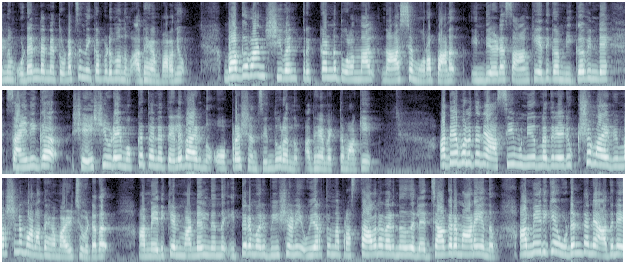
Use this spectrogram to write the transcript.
എന്നും ഉടൻ തന്നെ തുടച്ചു നീക്കപ്പെടുമെന്നും അദ്ദേഹം പറഞ്ഞു. ഭഗവാൻ ശിവൻ തൃക്കണ്ണ് തുറന്നാൽ നാശം ഉറപ്പാണ്. ഇന്ത്യയുടെ സാങ്കേതിക മികവിന്റെ സൈനിക ശേഷിയുടെയും ഒക്കെ തന്നെ തെളിവായിരുന്നു ഓപ്പറേഷൻ സിന്ദൂർ എന്നും അദ്ദേഹം വ്യക്തമാക്കി. അതേപോലെ തന്നെ അസീം മുനീറിനെതിരെ രൂക്ഷമായ വിമർശനമാണ് അദ്ദേഹം അഴിച്ചുവിട്ടത്. അമേരിക്കൻ മണ്ണിൽ നിന്ന് ഇത്തരമൊരു ഭീഷണി ഉയർത്തുന്ന പ്രസ്താവന വരുന്നത് ലജ്ജാകരമാണ് എന്നും അമേരിക്ക ഉടൻ തന്നെ അതിനെ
